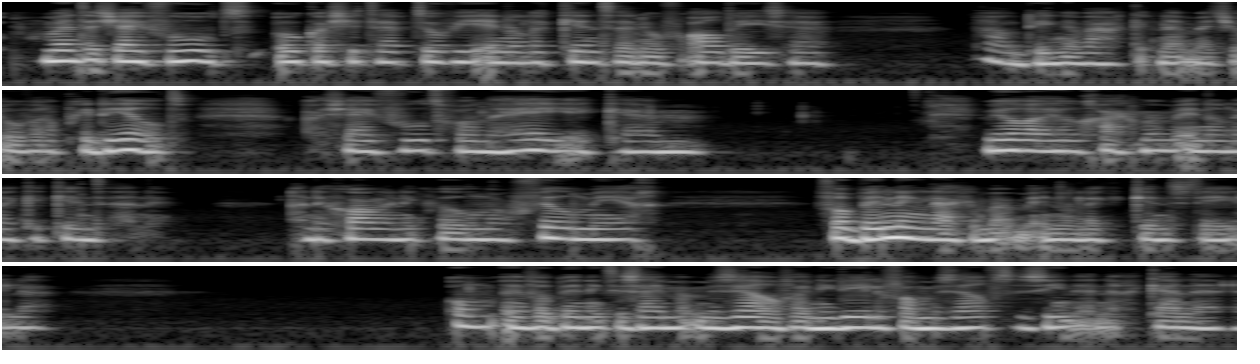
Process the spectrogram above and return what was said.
op het moment dat jij voelt, ook als je het hebt over je innerlijk kind en over al deze nou, dingen waar ik het net met je over heb gedeeld. Als jij voelt van, hé, hey, ik ehm, wil wel heel graag met mijn innerlijke kind aan de, aan de gang en ik wil nog veel meer verbinding leggen met mijn innerlijke kindsdelen om in verbinding te zijn met mezelf en die delen van mezelf te zien en herkennen.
